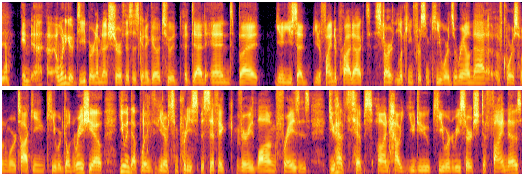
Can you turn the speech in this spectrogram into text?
Yeah. And uh, I want to go deeper, and I'm not sure if this is going to go to a, a dead end, but you know, you said, you know, find a product, start looking for some keywords around that. Of course, when we're talking keyword golden ratio, you end up with, you know, some pretty specific, very long phrases. Do you have tips on how you do keyword research to find those?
